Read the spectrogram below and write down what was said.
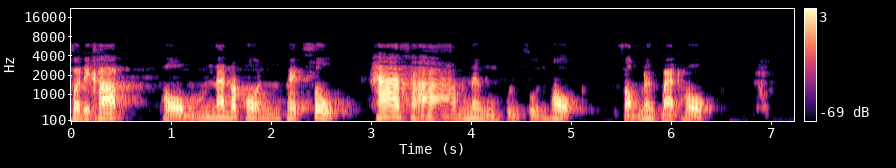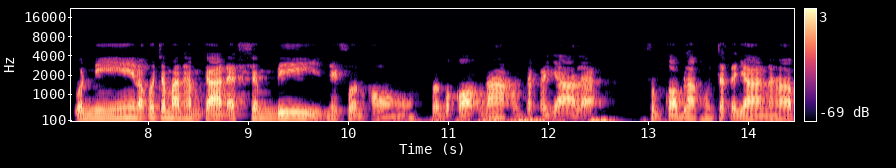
สวัสดีครับ ผมนันทพลเพชรสุขห้าสามหนึ่งศูนย์ศูนย์หกสองหนึ่งแปดหกวันนี้เราก็จะมาทำการ assembly ในส่วนของส่วนประกอบหน้าของจักรยานและส่วนประกอบหลังของจักรยานนะครับ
